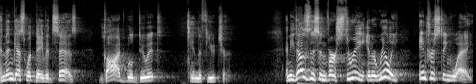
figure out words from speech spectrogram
And then guess what David says? God will do it in the future. And he does this in verse 3 in a really interesting way.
